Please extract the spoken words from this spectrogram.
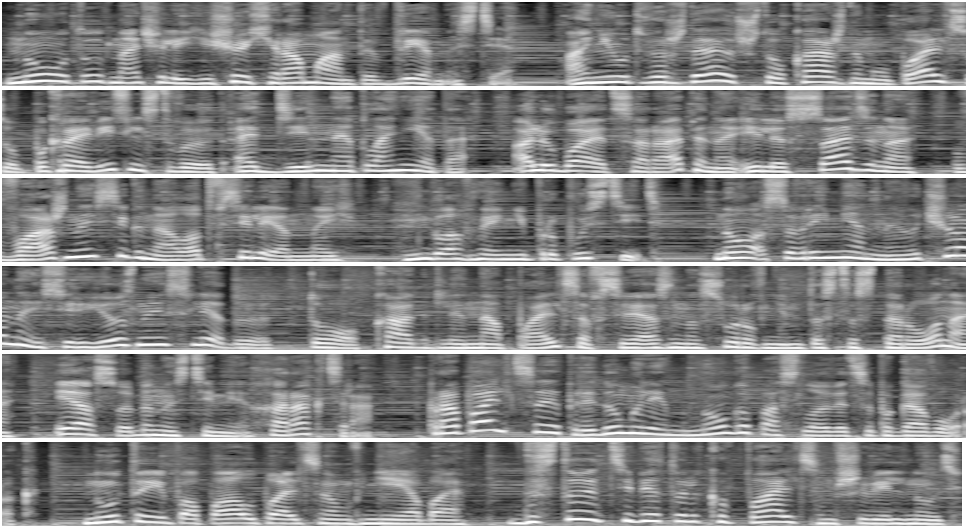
Ну, тут начали еще хироманты в древности. Они утверждают, что каждому пальцу покровительствует отдельная планета, а любая царапина или ссадина – важный сигнал от Вселенной. Главное не пропустить. Но современные ученые серьезно исследуют то, как длина пальцев связана с уровнем тестостерона и особенностями характера. Про пальцы придумали много пословиц и поговорок. «Ну ты и попал пальцем в небо». «Да стоит тебе только пальцем шевельнуть».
